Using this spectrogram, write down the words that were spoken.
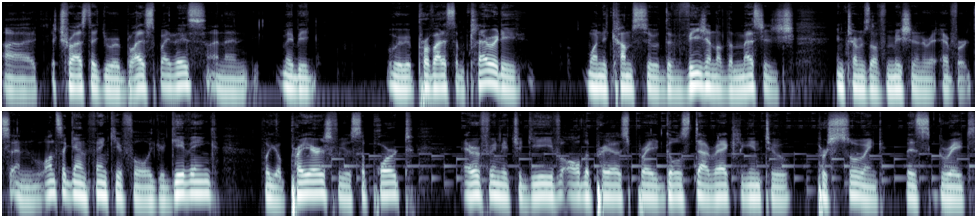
Uh, I trust that you were blessed by this, and then maybe we provided some clarity when it comes to the vision of the message in terms of missionary efforts. And once again, thank you for your giving, for your prayers, for your support. Everything that you give, all the prayers prayed, goes directly into pursuing this great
